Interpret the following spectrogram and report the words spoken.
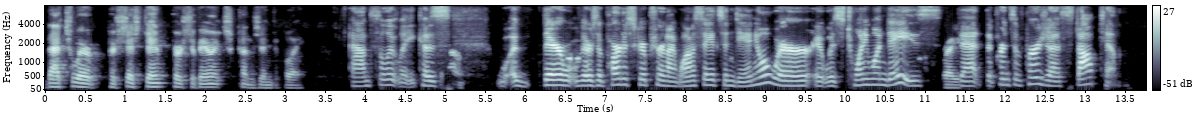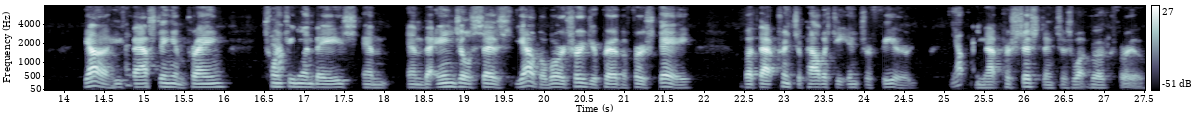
That's where persistent perseverance comes into play. Absolutely, because yeah. Uh, there there's a part of scripture, and I want to say it's in Daniel, where it was 21 days right. that the prince of Persia stopped him. Yeah, he's uh, fasting and praying 21 yeah. days, and and the angel says, "Yeah, the Lord heard your prayer the first day, but that principality interfered." Yep. And that persistence is what broke through.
